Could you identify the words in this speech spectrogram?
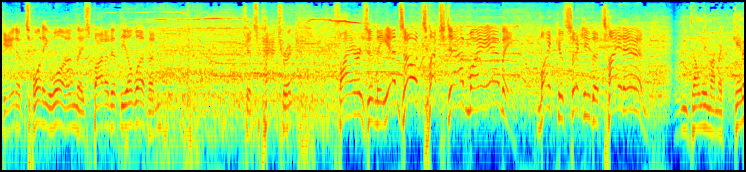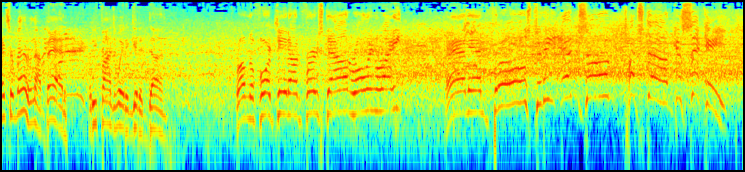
Gain of 21. They spotted at the 11. Fitzpatrick fires in the end zone. Touchdown, Miami. Mike Gesicki, the tight end. You telling me my mechanics are bad? They're not bad, but he finds a way to get it done. From the 14 on first down, rolling right, and then throws to the end zone. Touchdown, Gesicki.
